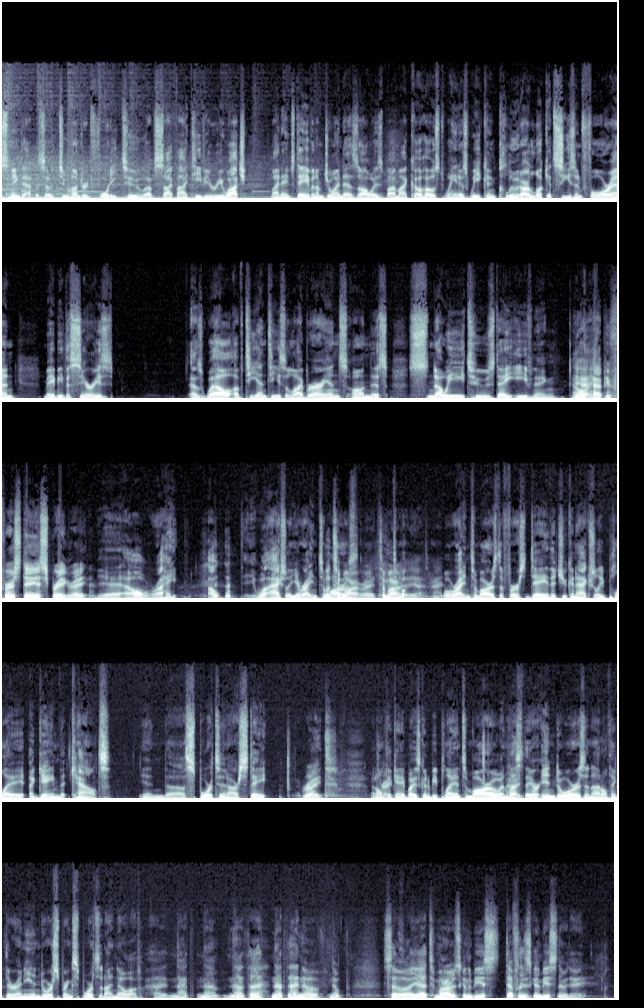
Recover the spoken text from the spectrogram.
Listening to episode 242 of Sci Fi TV Rewatch. My name's Dave, and I'm joined as always by my co host Wayne as we conclude our look at season four and maybe the series as well of TNT's The Librarians on this snowy Tuesday evening. How yeah, happy first day of spring, right? Yeah, all right. Oh, well, actually, you're right. And tomorrow, well, tomorrow, right? Tomorrow, tom- yeah. Right. Well, right, and tomorrow's the first day that you can actually play a game that counts in uh, sports in our state. Right. I don't right. think anybody's going to be playing tomorrow unless I, they are indoors, and I don't think there are any indoor spring sports that I know of. Uh, not, not, not that, not that I know of. Nope. So uh, yeah, tomorrow's going to be a, definitely is going to be a snow day.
